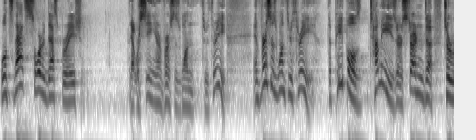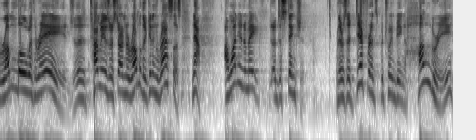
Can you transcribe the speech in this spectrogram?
Well, it's that sort of desperation that we're seeing here in verses 1 through 3. In verses 1 through 3, the people's tummies are starting to, to rumble with rage. Their tummies are starting to rumble. They're getting restless. Now, I want you to make a distinction. There's a difference between being hungry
